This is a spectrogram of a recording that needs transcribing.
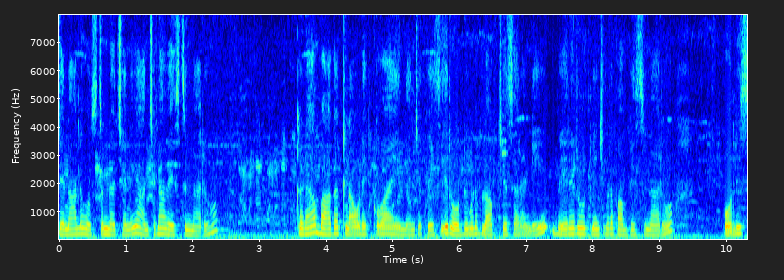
జనాలు వస్తుండొచ్చని అంచనా వేస్తున్నారు. ఇక్కడ బాగా క్లౌడ్ ఎక్కువ అయిందని చెప్పేసి రోడ్డు కూడా బ్లాక్ చేశారండి. వేరే రూట్ నుంచి కూడా పంపిస్తున్నారు. పోలీస్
